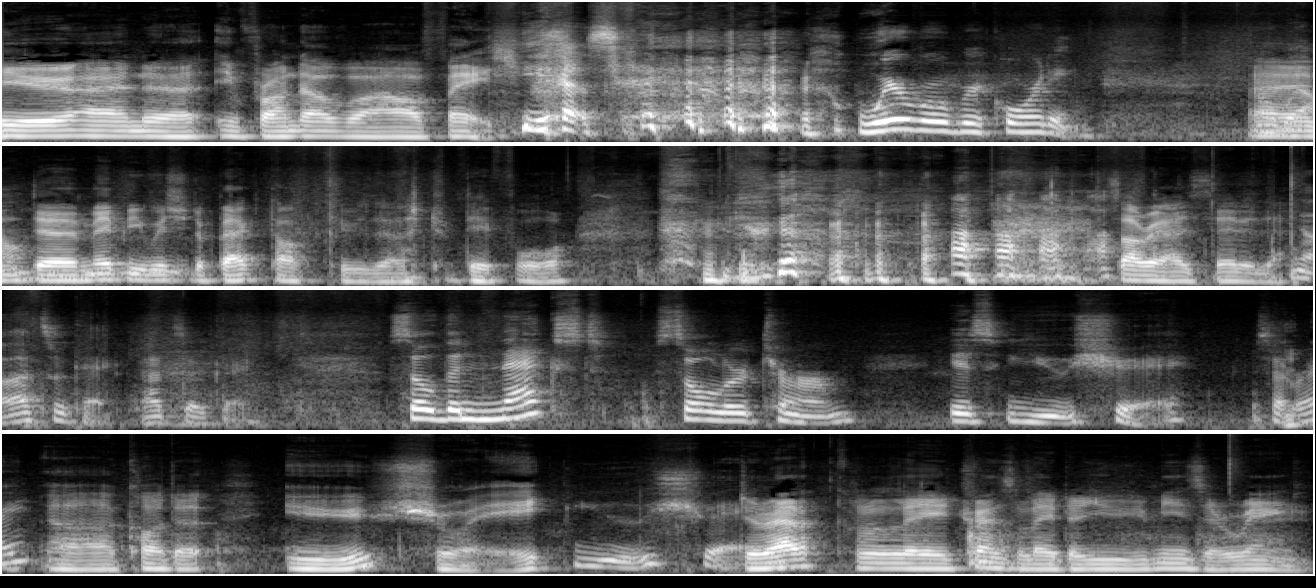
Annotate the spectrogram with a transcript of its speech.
here and uh, in front of our face. Yes, where we're recording. Oh, and uh, maybe we should back talk to the to day four. Sorry, I said that. No, that's okay. That's okay. So the next solar term is yu xue. Is that right? Uh, called uh, yu shui. Yu shui. Directly translated, yu means rain,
